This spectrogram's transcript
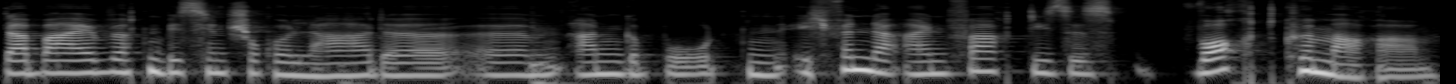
Dabei wird ein bisschen Schokolade ähm, angeboten. Ich finde einfach dieses Wort Kümmerer,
